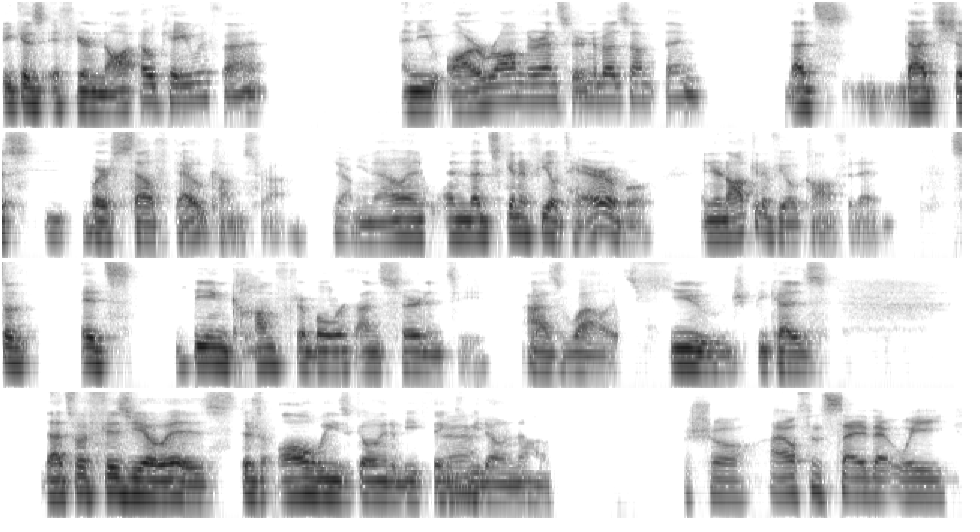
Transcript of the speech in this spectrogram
Because if you're not okay with that and you are wrong or uncertain about something, that's that's just where self-doubt comes from yeah. You know, and, and that's going to feel terrible and you're not going to feel confident. So it's being comfortable with uncertainty as well. It's huge because That's what physio is. There's always going to be things Yeah. we don't know. For sure. I often say that we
